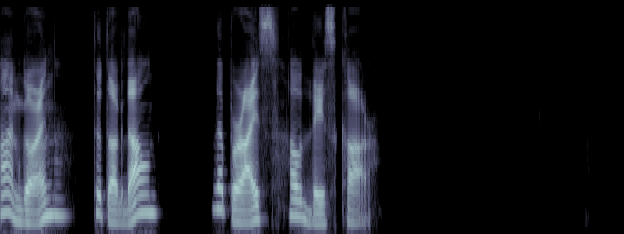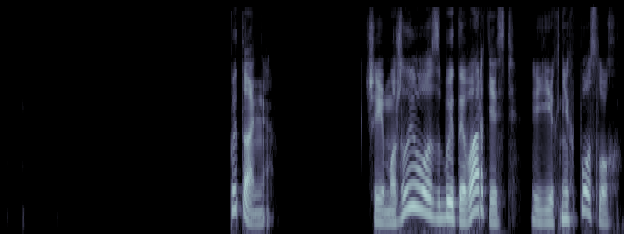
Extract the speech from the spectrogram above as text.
I'm going to talk down the price of this car. Питання. Чи можливо збити вартість їхніх послуг?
